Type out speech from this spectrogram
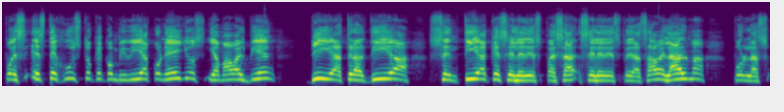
pues este justo que convivía con ellos y amaba el bien, día tras día sentía que se le, se le despedazaba el alma por las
